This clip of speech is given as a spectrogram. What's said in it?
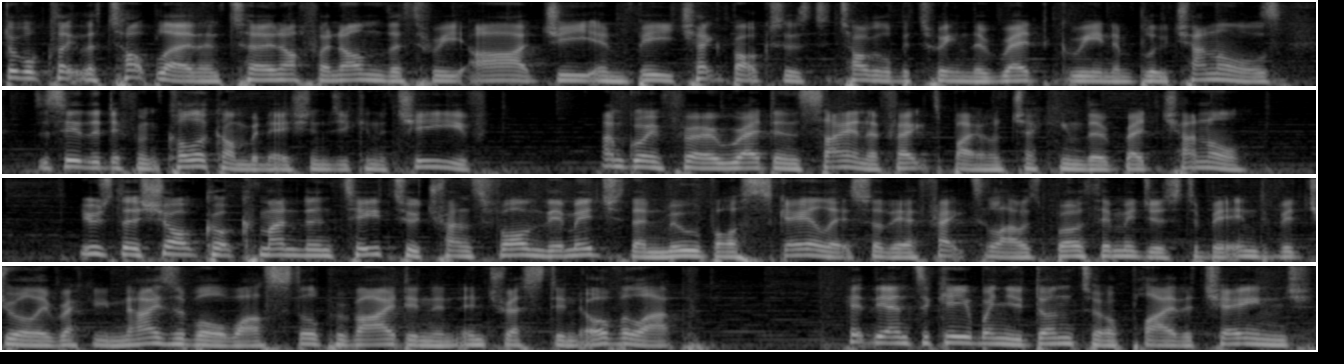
Double click the top layer then turn off and on the three R, G and B checkboxes to toggle between the red, green and blue channels to see the different colour combinations you can achieve. I'm going for a red and cyan effect by unchecking the red channel. Use the shortcut Command and T to transform the image, then move or scale it so the effect allows both images to be individually recognisable while still providing an interesting overlap. Hit the enter key when you're done to apply the change.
